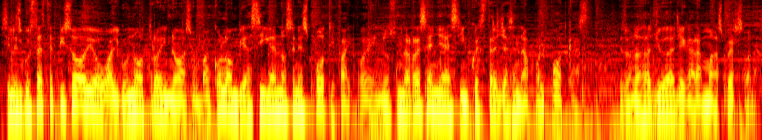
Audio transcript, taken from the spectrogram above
Si les gusta este episodio o algún otro de Innovación Bancolombia, síganos en Spotify o déjenos una reseña de 5 estrellas en Apple Podcast. Eso nos ayuda a llegar a más personas.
